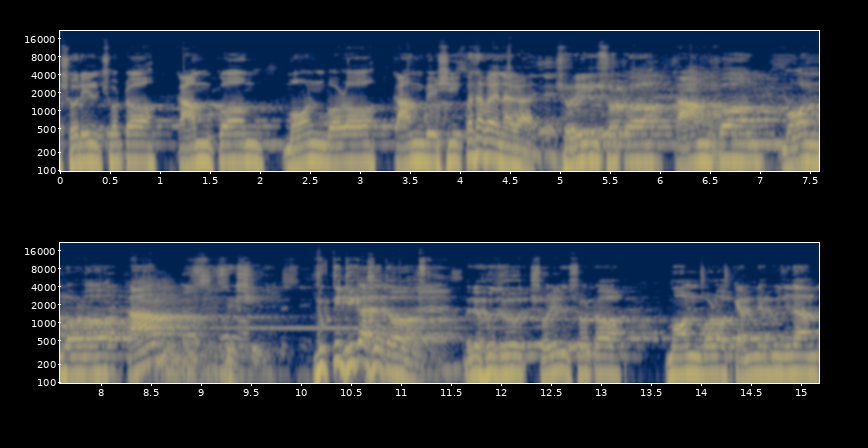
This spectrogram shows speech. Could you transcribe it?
শরীর ছোট, কাম কম, মন বড়, কাম বেশি। কথা কয় না গা? শরীর ছোট, কাম কম, মন বড়, কাম বেশি। যুক্তি ঠিক আছে তো? বলে, হুজুর, শরীর ছোট, মন বড় কেমনে বুঝলাম?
